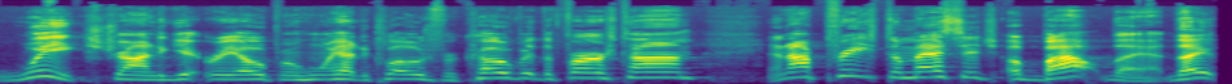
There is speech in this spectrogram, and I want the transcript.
weeks trying to get reopened when we had to close for COVID the first time. And I preached a message about that. They,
